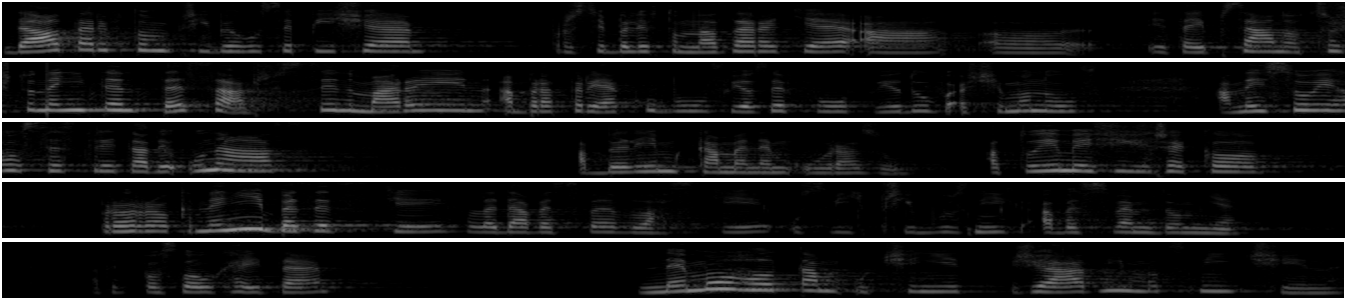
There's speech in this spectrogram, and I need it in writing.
dál tady v tom příběhu se píše, prostě byli v tom Nazaretě a uh, je tady psáno, což to není ten tesař, syn Marin a bratr Jakubův, Josefův, Judův a Šimonův a nejsou jeho sestry tady u nás a byl jim kamenem úrazu. A to jim Ježíš řekl, Prorok není bezecti, leda ve své vlasti, u svých příbuzných a ve svém domě. A teď poslouchejte. Nemohl tam učinit žádný mocný čin,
